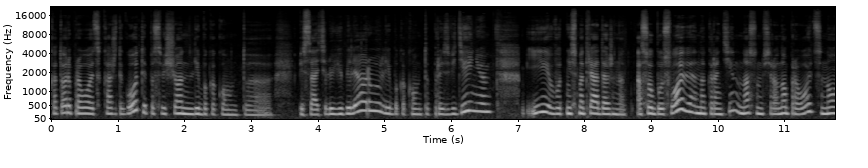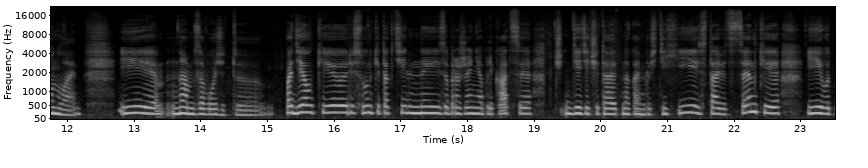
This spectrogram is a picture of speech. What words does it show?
который проводится каждый год и посвящен либо какому-то писателю-юбиляру, либо какому-то произведению. И вот несмотря даже на особые условия, на карантин, у нас он все равно проводится, но онлайн. И нам завозят э, поделки, рисунки тактильные, изображения, аппликации. Дети читают на камеру стихи, ставят сценки. И вот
